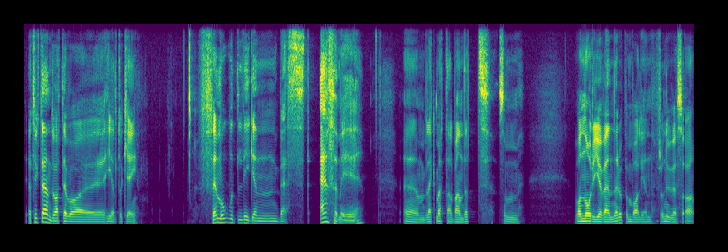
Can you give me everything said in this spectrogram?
jag tyckte ändå att det var eh, helt okej. Okay. Förmodligen bäst Athemy, black metal-bandet som var Norgevänner uppenbarligen från USA,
